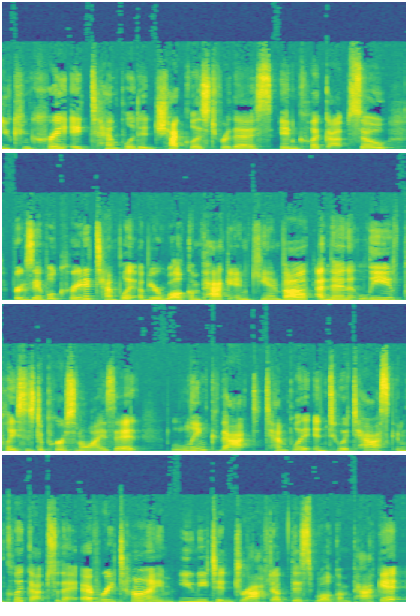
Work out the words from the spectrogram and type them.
you can create a templated checklist for this in ClickUp. So, for example, create a template of your welcome packet in Canva and then leave places to personalize it link that template into a task in ClickUp so that every time you need to draft up this welcome packet,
